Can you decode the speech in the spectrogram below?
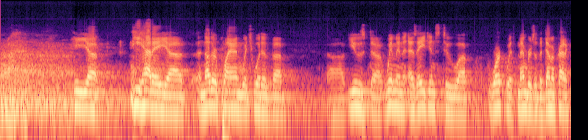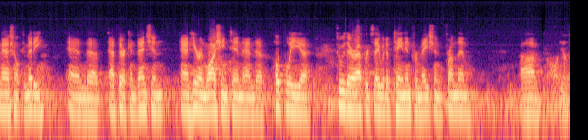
Uh, he uh, he had a uh, another plan which would have. Used uh, women as agents to uh, work with members of the Democratic National Committee and uh, at their convention and here in Washington, and uh, hopefully uh, through their efforts they would obtain information from them. Um, audience.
